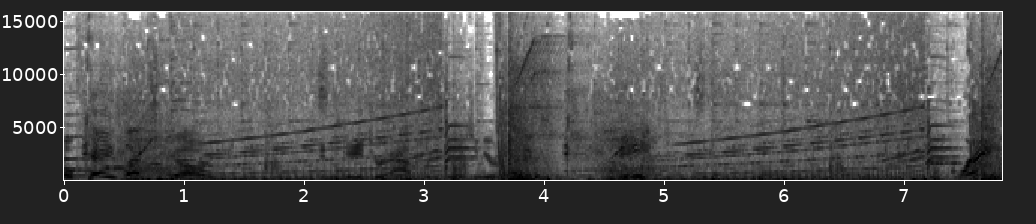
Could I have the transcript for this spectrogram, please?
Okay, let's go! Engage your abs and closing your legs. Neat! Great!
